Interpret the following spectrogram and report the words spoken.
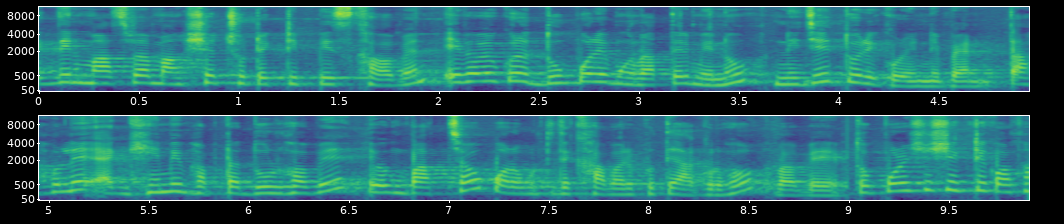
একদিন মাছ বা মাংসের ছোট একটি পিস খাওয়াবেন। এভাবে করে দুপুর এবং রাতের মেনু নিজেই তৈরি করে নেবেন। তাহলে এক একঘেয়েমি ভাবটা দূর হবে এবং বাচ্চাও পরবর্তীতে খাবারের প্রতি আগ্রহ পাবে। তো পরিশেষে একটি কথা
